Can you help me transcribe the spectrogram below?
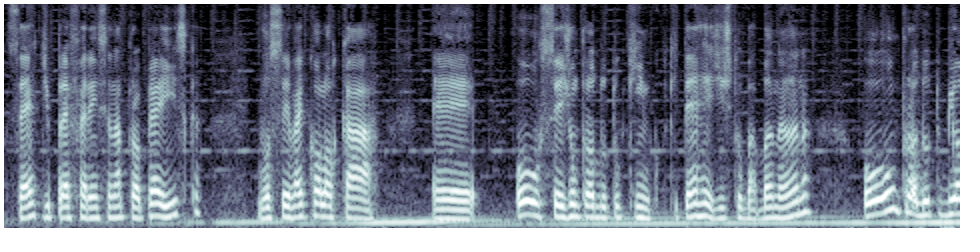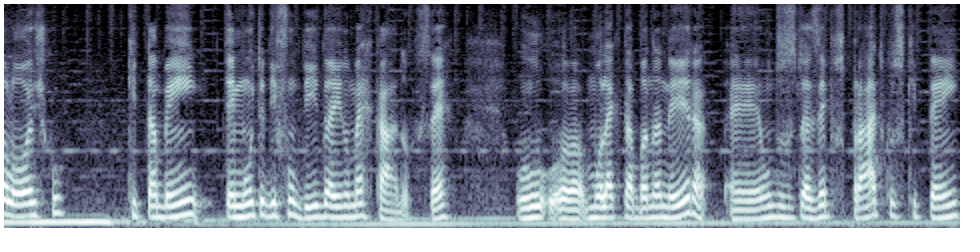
certo? De preferência na própria isca. Você vai colocar é, ou seja um produto químico que tenha registro da banana ou um produto biológico que também tem muito difundido aí no mercado, certo? O, o, moleque da bananeira é um dos exemplos práticos que tem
